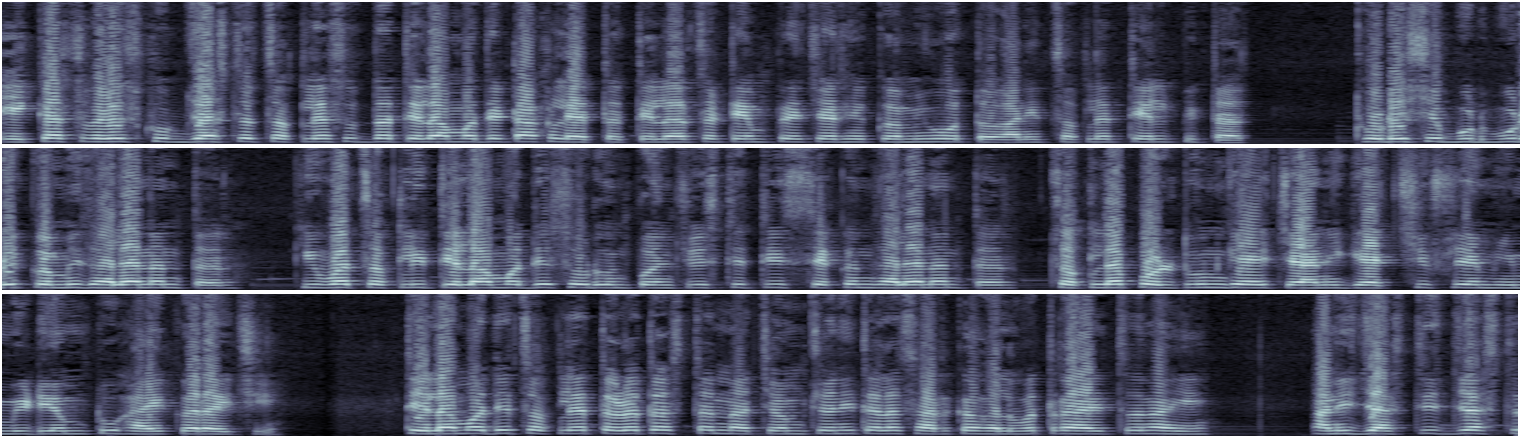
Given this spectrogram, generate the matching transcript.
एकाच वेळेस खूप जास्त चकल्या सुद्धा तेलामध्ये टाकल्या तर तेलाचं टेम्परेचर हे कमी होतं आणि चकल्या तेल पितात. थोडेसे बुडबुडे कमी झाल्यानंतर किंवा चकली तेलामध्ये सोडून पंचवीस ते तीस सेकंद झाल्यानंतर चकल्या पलटून घ्यायच्या आणि गॅसची फ्लेम ही मीडियम टू हाय करायची. तेलामध्ये चकल्या तळत असताना चमच्याने त्याला सारखं हलवत राहायचं नाही. आणि जास्तीत जास्त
